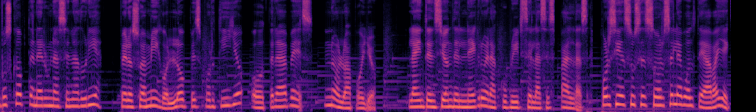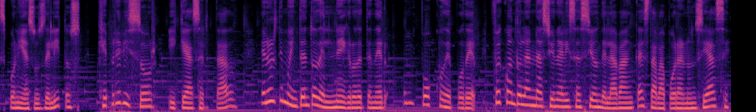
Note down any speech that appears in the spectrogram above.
buscó obtener una senaduría, pero su amigo López Portillo otra vez no lo apoyó. La intención del negro era cubrirse las espaldas por si el sucesor se le volteaba y exponía sus delitos. ¡Qué previsor y qué acertado! El último intento del negro de tener un poco de poder fue cuando la nacionalización de la banca estaba por anunciarse.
